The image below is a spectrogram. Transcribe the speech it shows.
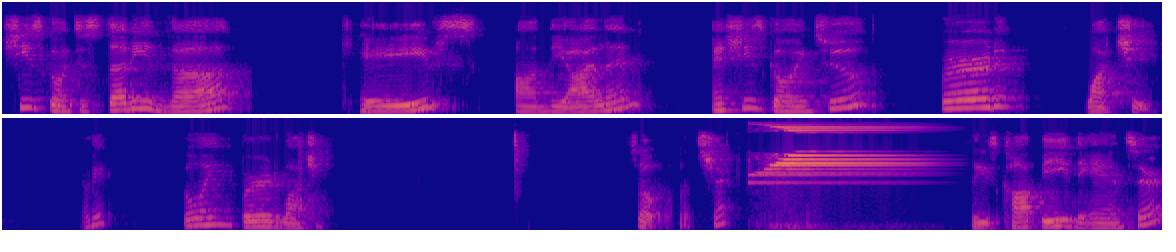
She's going to study the caves on the island and she's going to bird watching. Okay? Going bird watching. So let's check. Please copy the answer.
